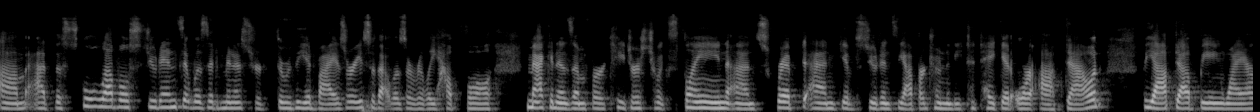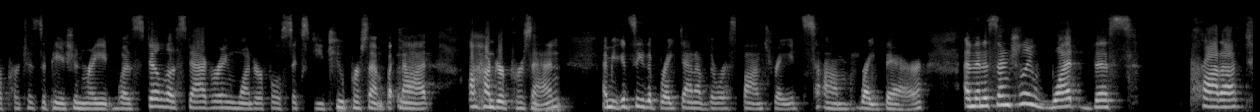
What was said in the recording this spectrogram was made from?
Um, at the school level, students, it was administered through the advisory. So that was a really helpful mechanism for teachers to explain and script and give students the opportunity to take it or opt out. The opt out being why our participation rate was still a staggering, wonderful 62%, but not 100%. And you can see the breakdown of the response rates um, right there. And then essentially what this product,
